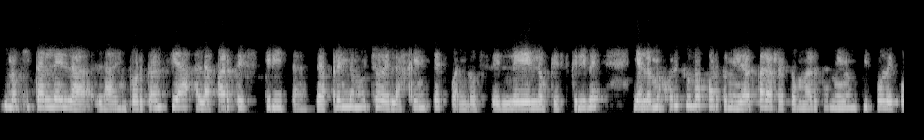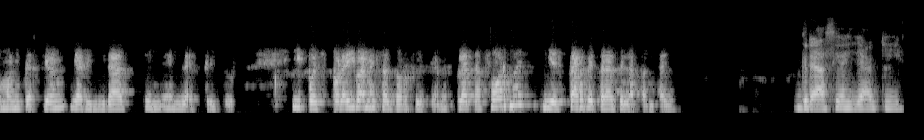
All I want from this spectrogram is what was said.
no quitarle la, la, importancia a la parte escrita. Se aprende mucho de la gente cuando se lee lo que escribe y a lo mejor es una oportunidad para retomar también un tipo de comunicación y habilidad en, en la escritura. Y pues por ahí van esas dos reflexiones, plataformas y estar detrás de la pantalla. Gracias, Jackie.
